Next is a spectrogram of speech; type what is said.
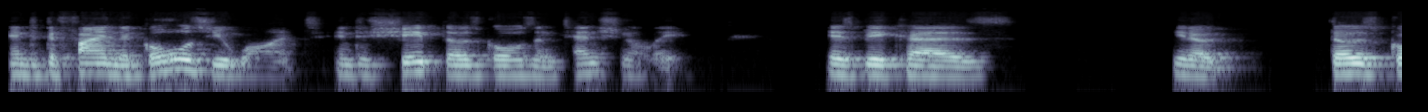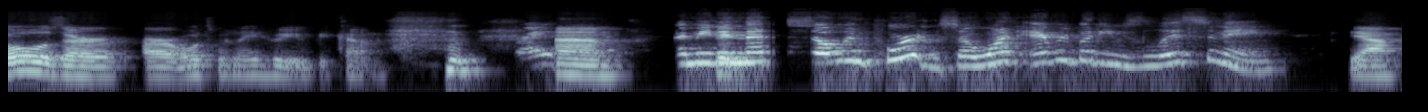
and to define the goals you want and to shape those goals intentionally is because you know those goals are are ultimately who you become right um, i mean and that's so important. So i want everybody who's listening yeah.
